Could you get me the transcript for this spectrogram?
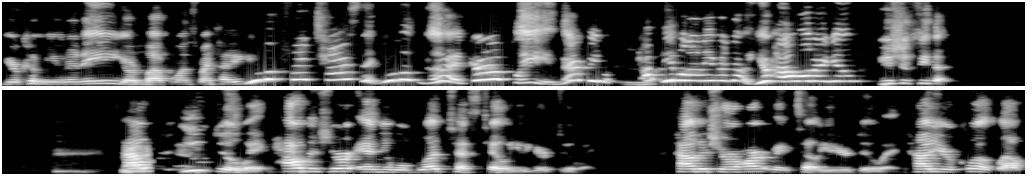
your community, your loved ones might tell you, you look fantastic. You look good. Girl, please. There are people, mm-hmm. people don't even know. You, how old are you? You should see that. How are you doing? How does your annual blood test tell you you're doing? How does your heart rate tell you you're doing? How do your clothes? Well,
